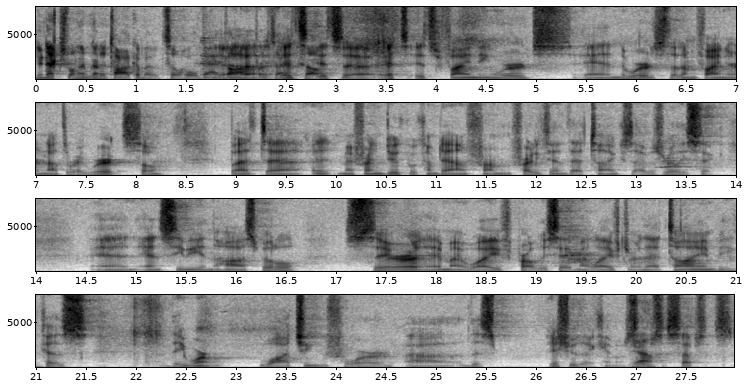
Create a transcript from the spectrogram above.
The next one I'm going to talk about, so hold that thought for a second. it's so, it's uh, it's it's finding words, and the words that I'm finding are not the right words. So, but uh, it, my friend Duke would come down from Fredericton at that time because I was really sick, and and see me in the hospital. Sarah and my wife probably saved my life during that time because they weren't watching for uh, this issue that came up, Yeah. sepsis, sepsis.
